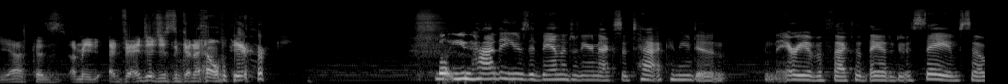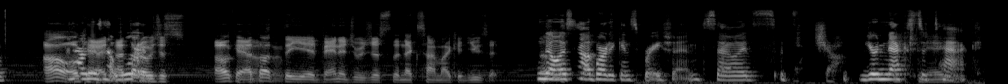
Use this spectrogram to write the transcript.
Yeah, because I mean, advantage isn't gonna help here. Well, you had to use advantage on your next attack, and you did an, an area of effect that they had to do a save. So Oh, okay. I, I thought it was just okay. I thought Doesn't. the advantage was just the next time I could use it. No, it's not bardic inspiration. So it's it's Gotcha. your next to know. attack.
